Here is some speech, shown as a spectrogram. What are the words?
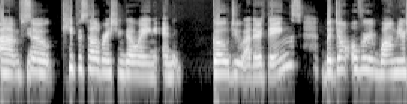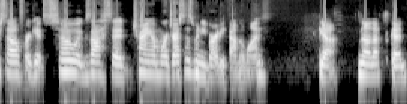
Um, so yeah. keep the celebration going and go do other things, but don't overwhelm yourself or get so exhausted trying on more dresses when you've already found the one. Yeah, no, that's good.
